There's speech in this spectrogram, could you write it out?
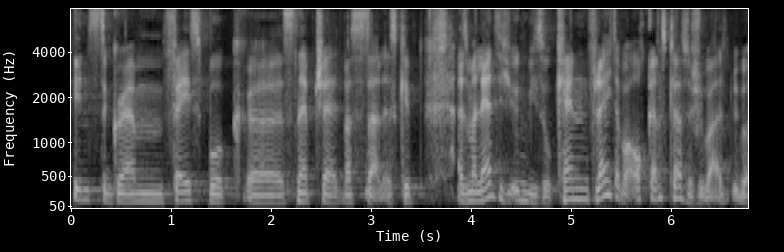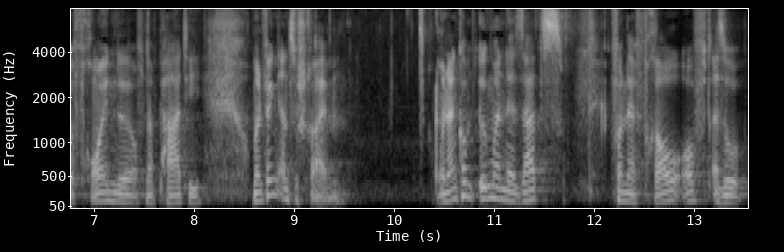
Instagram, Facebook, äh, Snapchat, was es da alles gibt. Also man lernt sich irgendwie so kennen, vielleicht aber auch ganz klassisch über, über Freunde auf einer Party. Und man fängt an zu schreiben. Und dann kommt irgendwann der Satz von der Frau oft, also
